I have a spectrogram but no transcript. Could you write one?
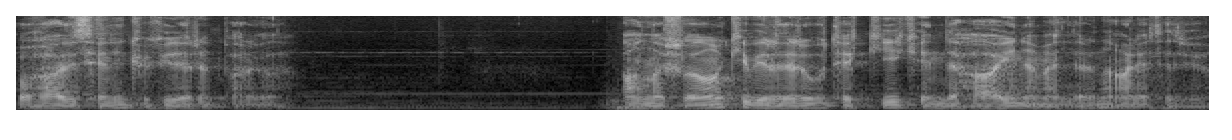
Bu hadisenin kökü derin Pargalı. Anlaşılan o ki birileri bu tekkiyi kendi hain emellerine alet ediyor.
